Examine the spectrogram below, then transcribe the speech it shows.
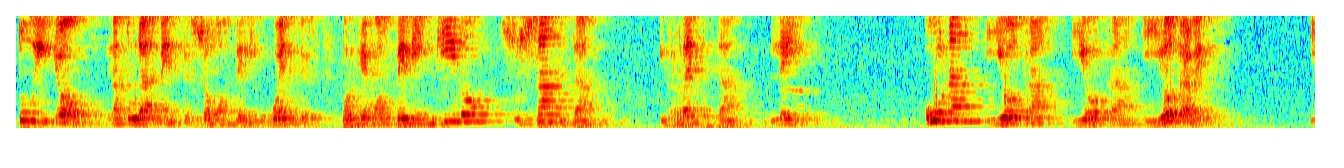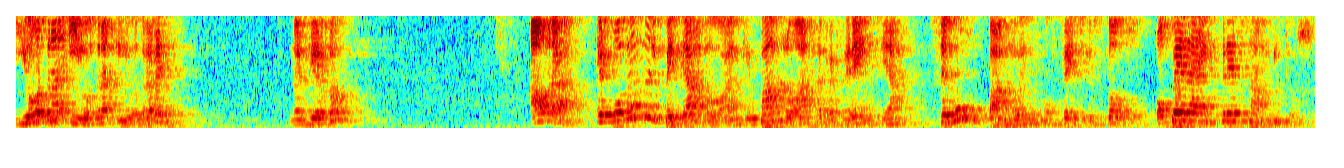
tú y yo naturalmente somos delincuentes porque hemos delinquido su santa y recta ley. Una y otra y otra y otra vez. Y otra y otra y otra vez. ¿No es cierto? Ahora, el poder del pecado al que Pablo hace referencia, según Pablo en Efesios 2, opera en tres ámbitos.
